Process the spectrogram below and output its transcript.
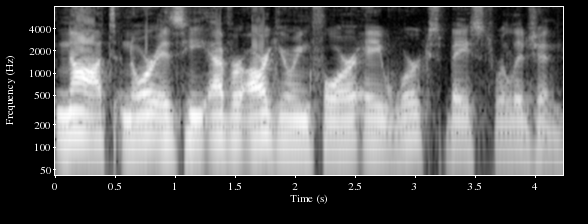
not, nor is he ever arguing for, a works based religion.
